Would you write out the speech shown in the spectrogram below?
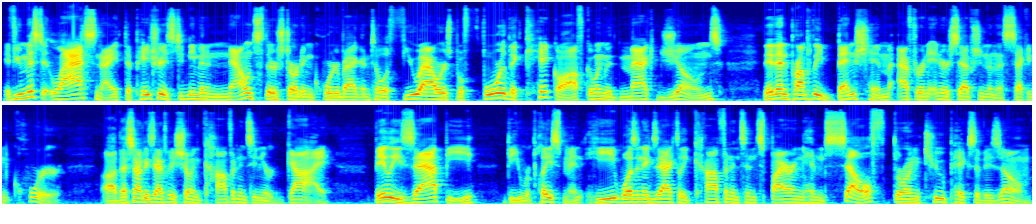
If you missed it last night, the Patriots didn't even announce their starting quarterback until a few hours before the kickoff, going with Mac Jones. They then promptly benched him after an interception in the second quarter. Uh, that's not exactly showing confidence in your guy. Bailey Zappe, the replacement, he wasn't exactly confidence inspiring himself, throwing two picks of his own.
